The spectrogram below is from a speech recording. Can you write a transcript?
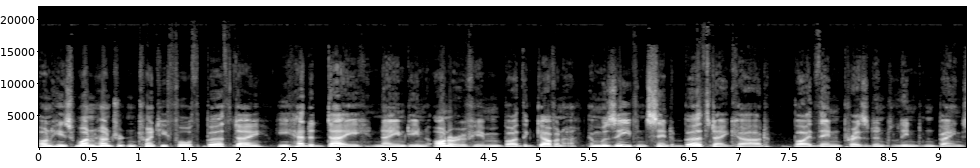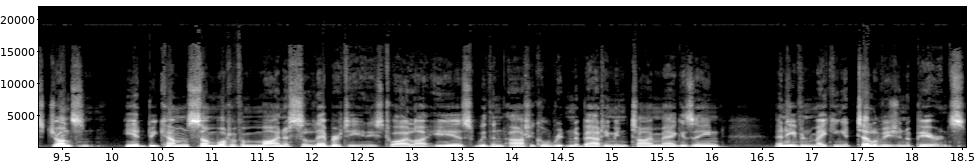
On his 124th birthday, he had a day named in honour of him by the governor and was even sent a birthday card by then President Lyndon Baines Johnson. He had become somewhat of a minor celebrity in his twilight years, with an article written about him in Time magazine, and even making a television appearance.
